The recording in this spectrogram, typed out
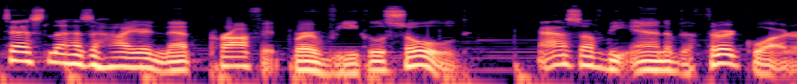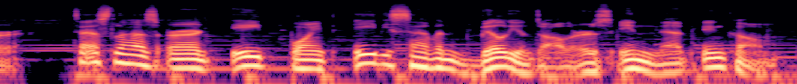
Tesla has a higher net profit per vehicle sold. As of the end of the third quarter, Tesla has earned $8.87 billion in net income.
